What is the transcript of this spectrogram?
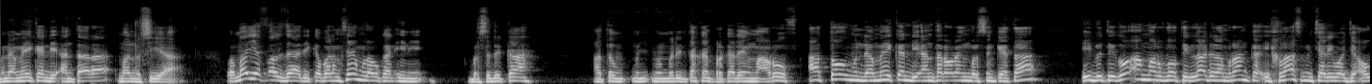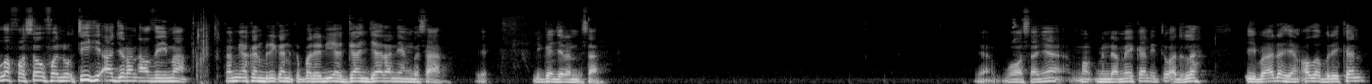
Mendamaikan di antara manusia. Wa may yaf'al dzalika barang saya melakukan ini, bersedekah atau memerintahkan perkara yang ma'ruf atau mendamaikan di antara orang yang bersengketa, ibtigha amardhatillah dalam rangka ikhlas mencari wajah Allah fasaufa nu'tihi ajran azima. Kami akan berikan kepada dia ganjaran yang besar. Ya, di ganjaran besar. Ya, bahwasanya mendamaikan itu adalah ibadah yang Allah berikan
